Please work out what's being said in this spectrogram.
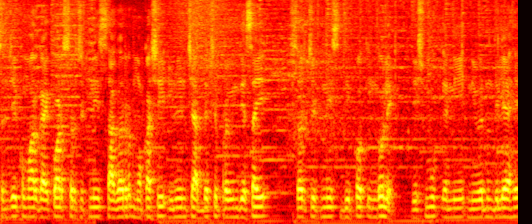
संजय कुमार गायकवाड सरचिटणीस सागर मोकाशी युनियनचे अध्यक्ष प्रवीण देसाई सरचिटणीस दीपक इंगोले देशमुख यांनी निवेदन दिले आहे.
